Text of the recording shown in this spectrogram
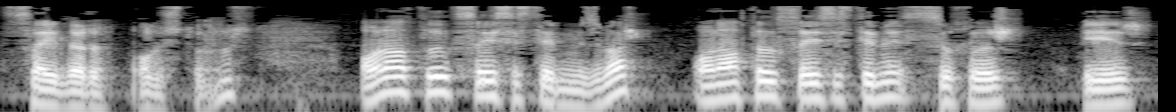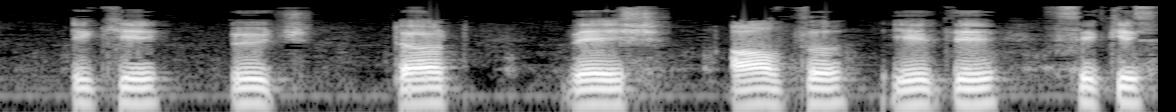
sayıları oluştururuz. 16'lık sayı sistemimiz var. 16'lık sayı sistemi 0, 1, 2, 3, 4, 5, 6, 7, 8,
